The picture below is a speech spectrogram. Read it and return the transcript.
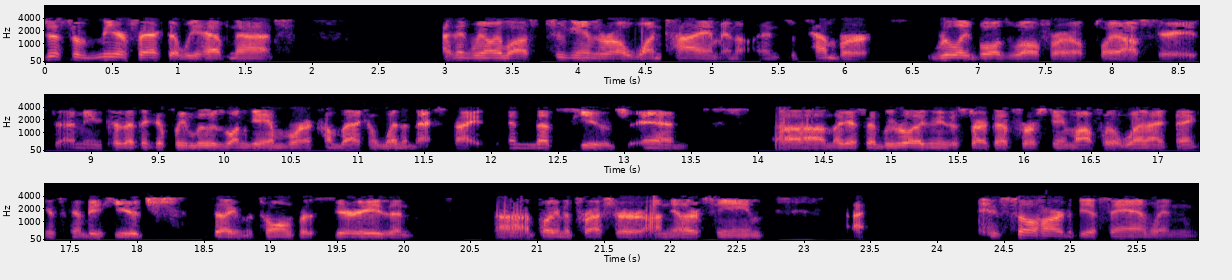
just a mere fact that we have not. I think we only lost two games in a row one time in in September really bodes well for a playoff series. I mean, because I think if we lose one game, we're going to come back and win the next night, and that's huge. And uh, like I said, we really need to start that first game off with a win. I think it's going to be huge, setting the tone for the series and uh, putting the pressure on the other team. It's so hard to be a fan when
